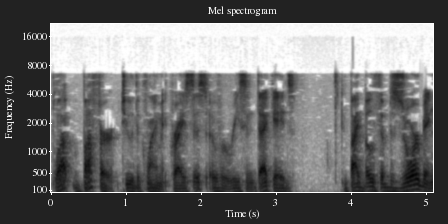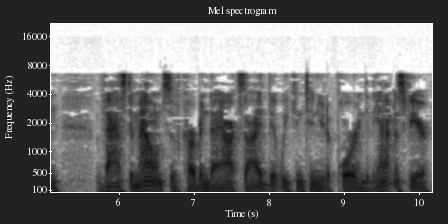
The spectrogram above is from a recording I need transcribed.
buffer to the climate crisis over recent decades by both absorbing vast amounts of carbon dioxide that we continue to pour into the atmosphere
